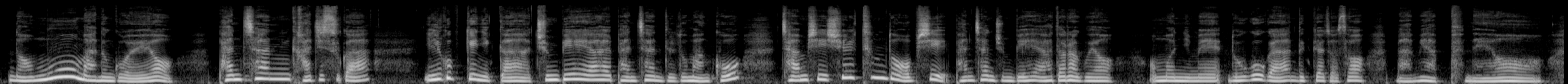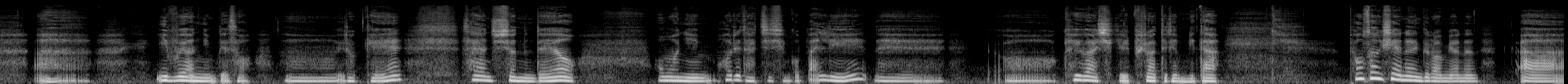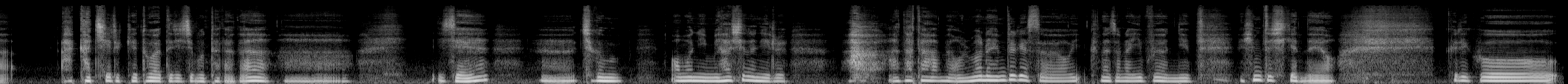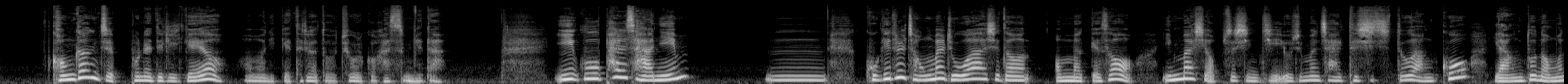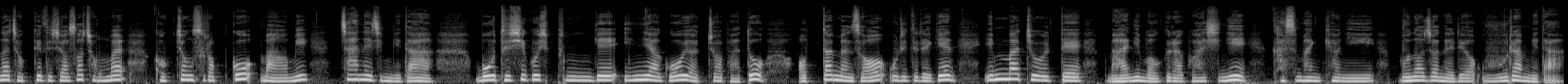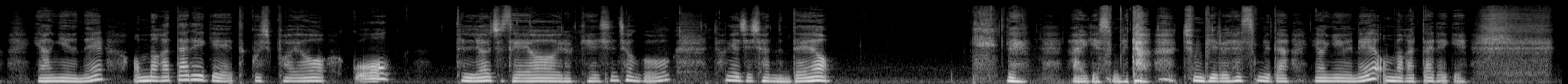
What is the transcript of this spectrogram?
너무 많은 거예요. 반찬 가지수가 7개니까 준비해야 할 반찬들도 많고 잠시 쉴 틈도 없이 반찬 준비해야 하더라고요. 어머님의 노고가 느껴져서 마음이 아프네요. 아, 이부연님께서 어, 이렇게 사연 주셨는데요. 어머님 허리 다치신 거 빨리 네 어, 쾌유하시길 빌어드립니다. 평상시에는 그러면은 아 같이 이렇게 도와드리지 못하다가 아 이제 어, 지금 어머님이 하시는 일을 안 하다 하면 얼마나 힘들겠어요. 그나저나 이부연님 힘드시겠네요. 그리고 건강즙 보내드릴게요. 어머니께 드려도 좋을 것 같습니다. 2984님, 음, 고기를 정말 좋아하시던 엄마께서 입맛이 없으신지 요즘은 잘 드시지도 않고 양도 너무나 적게 드셔서 정말 걱정스럽고 마음이 짠해집니다. 뭐 드시고 싶은 게 있냐고 여쭤봐도 없다면서 우리들에겐 입맛 좋을 때 많이 먹으라고 하시니 가슴 한 켠이 무너져 내려 우울합니다. 양희은의 엄마가 딸에게 듣고 싶어요. 꼭 들려주세요. 이렇게 신청곡 청해 주셨는데요. 네, 알겠습니다. 준비를 했습니다. 양혜은의 엄마가 딸에게.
